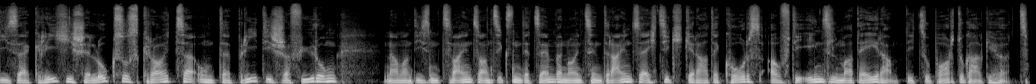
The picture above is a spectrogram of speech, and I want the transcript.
dieser griechische Luxuskreuzer unter britischer Führung, nahm an diesem 22. Dezember 1963 gerade Kurs auf die Insel Madeira, die zu Portugal gehört.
